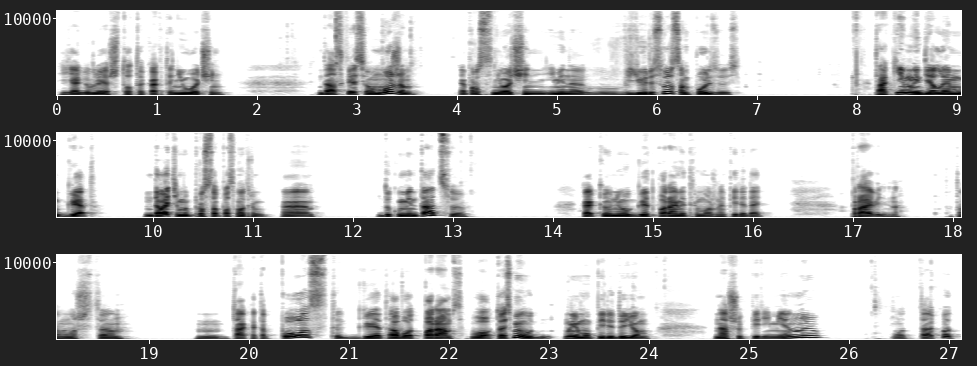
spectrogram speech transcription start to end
Я говорю, что-то как-то не очень. Да, скорее всего, можем. Я просто не очень именно view ресурсом пользуюсь. Так, и мы делаем get. Давайте мы просто посмотрим э, документацию, как у него get параметры можно передать правильно. Потому что... Так, это post, get, а вот params. Вот, то есть мы, мы ему передаем нашу переменную. Вот так вот.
